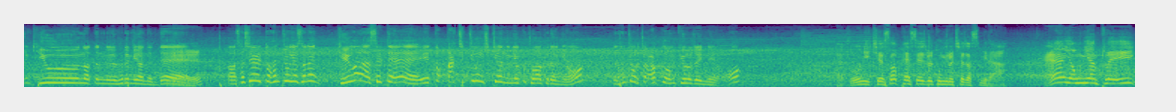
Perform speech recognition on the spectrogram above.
좀 기운 어떤 흐름이었는데 네. 어, 사실 또 한쪽에서는 기회가 났을 때또딱 집중시키는 능력도 좋았거든요. 한쪽으로 조금 기울어져 있네요. 자, 좋은 위치에서 패스해줄 동료를 찾았습니다. 에, 영리한 플레이.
